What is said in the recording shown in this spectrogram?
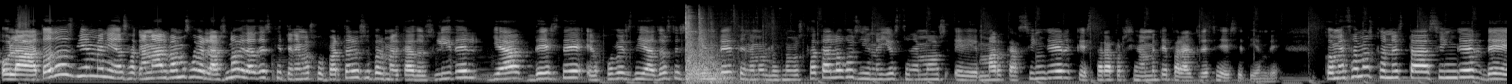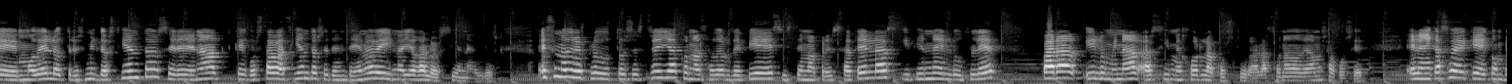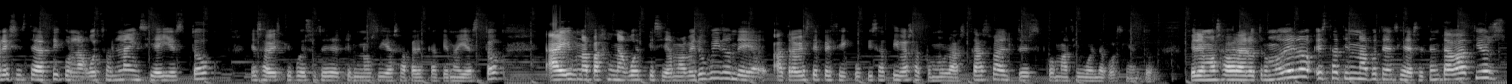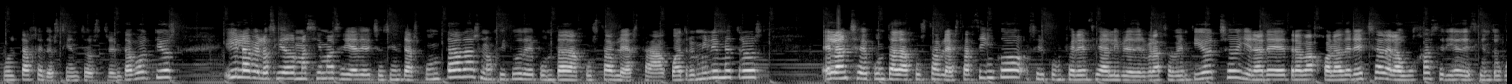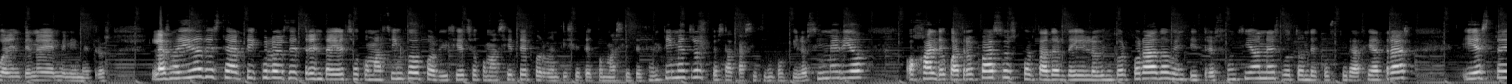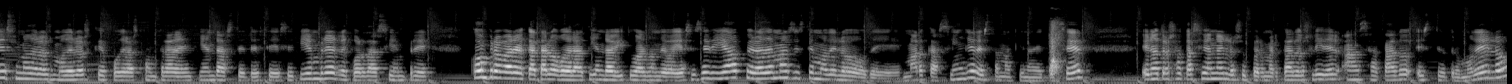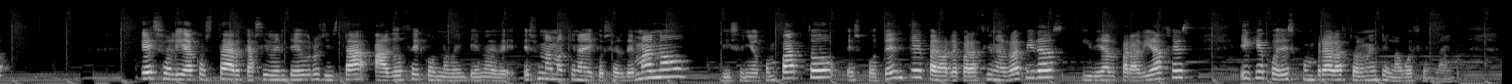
Hola a todos, bienvenidos al canal. Vamos a ver las novedades que tenemos por parte de los supermercados Lidl. Ya desde el jueves día 2 de septiembre tenemos los nuevos catálogos y en ellos tenemos eh, marca Singer que estará próximamente para el 13 de septiembre. Comenzamos con esta Singer de modelo 3200 Serenat que costaba 179 y no llega a los 100 euros. Es uno de los productos estrella con alzador de pie, sistema prensatelas y tiene luz LED para iluminar así mejor la costura, la zona donde vamos a coser. En el caso de que compréis este artículo en la web online, si hay stock, ya sabéis que puede suceder que en unos días aparezca que no haya stock, hay una página web que se llama Verubi donde a través de PC y cookies activas acumulas caspa el 3,50%. Veremos ahora el otro modelo, esta tiene una potencia de 70 vatios, voltaje 230 voltios y la velocidad máxima sería de 800 puntadas, longitud de puntada ajustable hasta 4 milímetros, el ancho de puntada ajustable hasta 5, circunferencia libre del brazo 28 y el área de trabajo a la derecha de la aguja sería de 149 milímetros. Las medidas de este artículo es de 38,5 por 18,7 por 27,7 centímetros, pesa casi 5 kilos y medio, ojal de 4 pasos, cortador de hilo incorporado, 23 funciones, botón de costura hacia atrás, y este es uno de los modelos que podrás comprar en tiendas este 13 de septiembre. Recordad siempre comprobar el catálogo de la tienda habitual donde vayas ese día, pero además de este modelo de marca Singer, esta máquina de coser, en otras ocasiones los supermercados Lidl han sacado este otro modelo que solía costar casi 20 euros y está a 12,99. Es una máquina de coser de mano, diseño compacto, es potente para reparaciones rápidas, ideal para viajes y que puedes comprar actualmente en la web online.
